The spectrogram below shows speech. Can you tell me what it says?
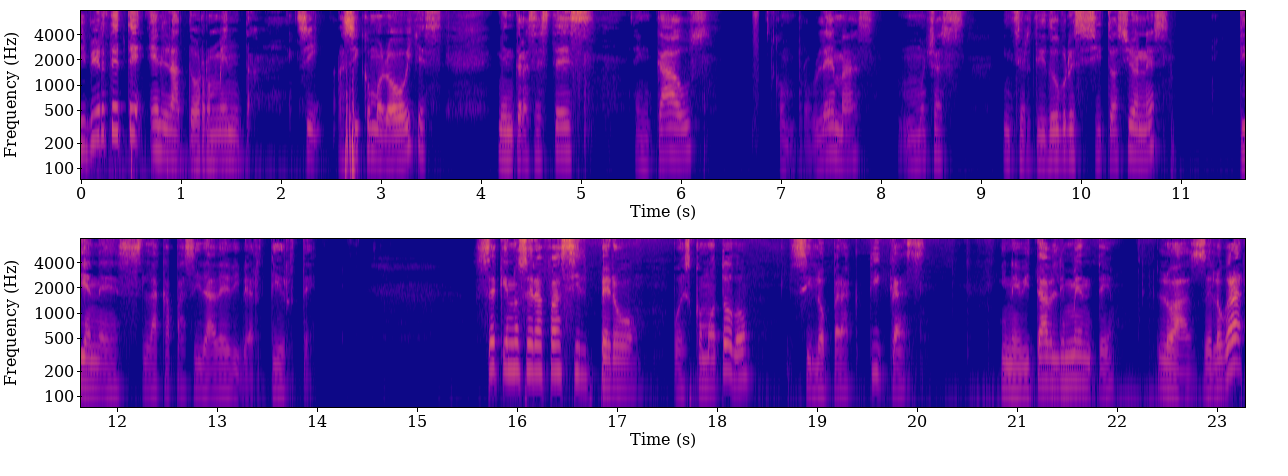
Diviértete en la tormenta, sí, así como lo oyes, mientras estés en caos, con problemas, muchas incertidumbres y situaciones, tienes la capacidad de divertirte. Sé que no será fácil, pero pues como todo, si lo practicas, inevitablemente lo has de lograr.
